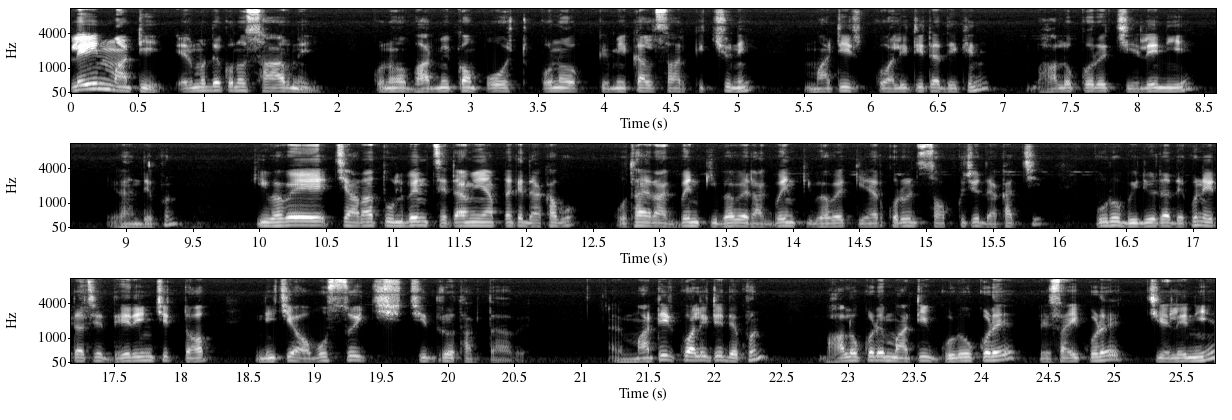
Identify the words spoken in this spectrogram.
প্লেন মাটি, এর মধ্যে কোনো সার নেই, কোনো ভার্মি কম্পোস্ট কোনো কেমিক্যাল সার কিচ্ছু নেই। মাটির কোয়ালিটিটা দেখে নিন, ভালো করে চেলে নিয়ে। এখানে দেখুন, কীভাবে চারা তুলবেন সেটা আমি আপনাকে দেখাবো। কোথায় রাখবেন, কীভাবে রাখবেন, কীভাবে কেয়ার করবেন সব কিছু দেখাচ্ছি। পুরো ভিডিওটা দেখুন, এটা হচ্ছে দেড় ইঞ্চির টপ নিচে অবশ্যই ছিদ্র থাকতে হবে। আর মাটির কোয়ালিটি দেখুন, ভালো করে মাটি গুঁড়ো করে, পেশাই করে চেলে নিয়ে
